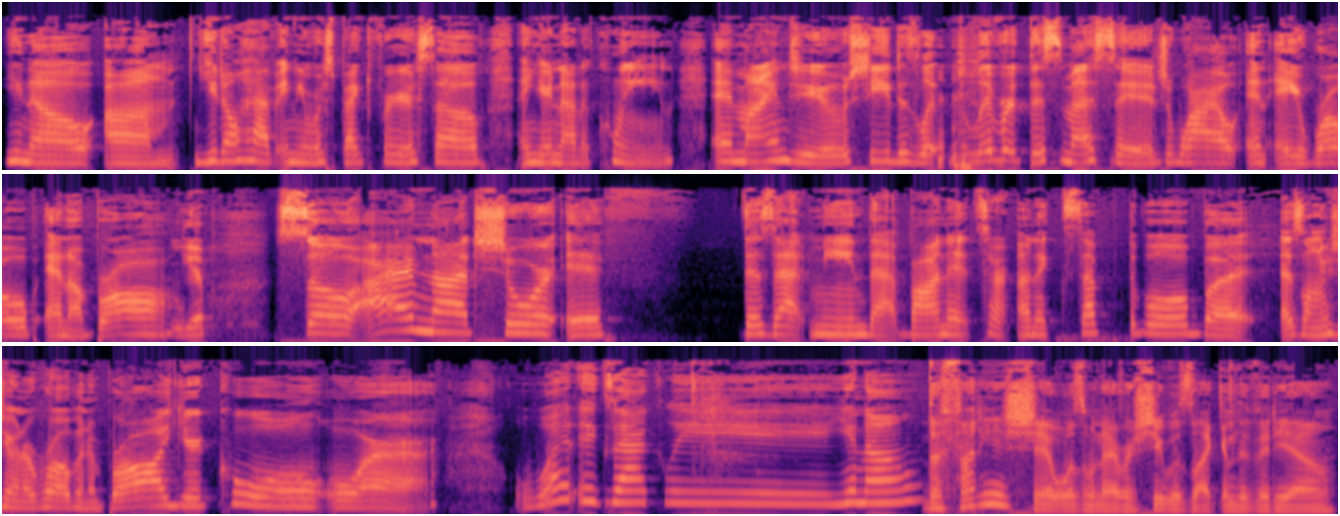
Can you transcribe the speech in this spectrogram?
you know, um, you don't have any respect for yourself and you're not a queen. And mind you, she deli- delivered this message while in a robe and a bra. Yep. So I'm not sure if does that mean that bonnets are unacceptable, but as long as you're in a robe and a bra, you're cool, or what exactly? You know? The funniest shit was whenever she was like in the video.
